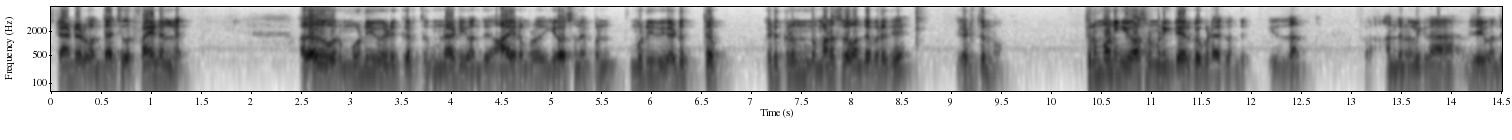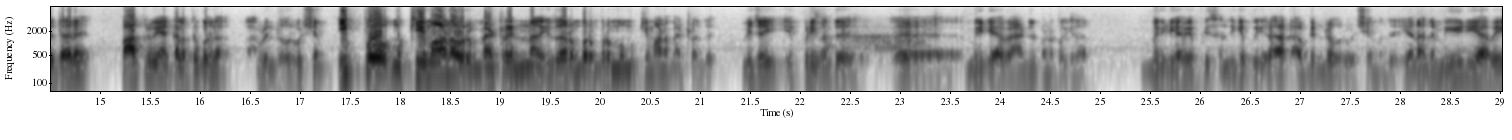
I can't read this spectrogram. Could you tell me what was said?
ஸ்டாண்டர்ட் வந்தாச்சு ஒரு ஃபைனல்னு அதாவது ஒரு முடிவு எடுக்கிறதுக்கு முன்னாடி வந்து ஆயிரம் ரூபாய் யோசனை பண்ணி முடிவு எடுத்த எடுக்கணும்னு மனசில் வந்த பிறகு எடுத்துடணும். திரும்ப நீங்கள் யோசனை பண்ணிக்கிட்டே இருக்கக்கூடாது வந்து. இதுதான். அந்த நிலைக்கு தான் விஜய் வந்துட்டார். பார்த்துருவேன் களத்துக்குள்ள அப்படின்ற ஒரு விஷயம். இப்போ முக்கியமான ஒரு மேட்ரு என்ன இதுதான் ரொம்ப ரொம்ப ரொம்ப முக்கியமான மேட்ரு வந்து. விஜய் எப்படி வந்து மீடியாவை ஹேண்டில் பண்ண போகிறார்? மீடியாவை எப்படி சந்திக்க போகிறார் அப்படின்ற ஒரு விஷயம் வந்து. ஏன்னா இந்த மீடியாவை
